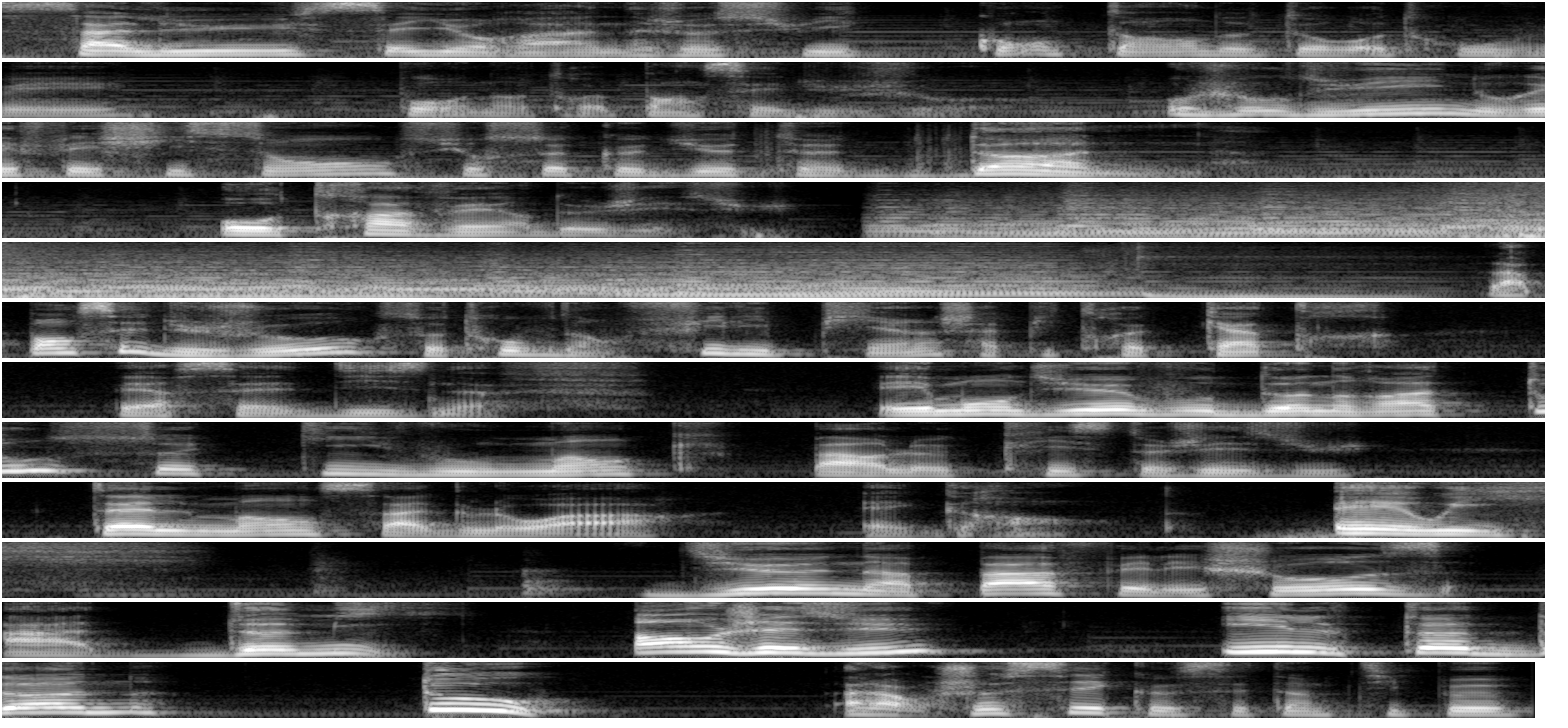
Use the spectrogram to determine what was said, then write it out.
Salut, c'est Yoran, je suis content de te retrouver pour notre pensée du jour. Aujourd'hui, nous réfléchissons sur ce que Dieu te donne au travers de Jésus. La pensée du jour se trouve dans Philippiens chapitre 4 verset 19. Et mon Dieu vous donnera tout ce qui vous manque par le Christ Jésus, tellement sa gloire est grande. Eh oui, Dieu n'a pas fait les choses à demi. En Jésus, il te donne tout. Alors, je sais que c'est un petit peu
